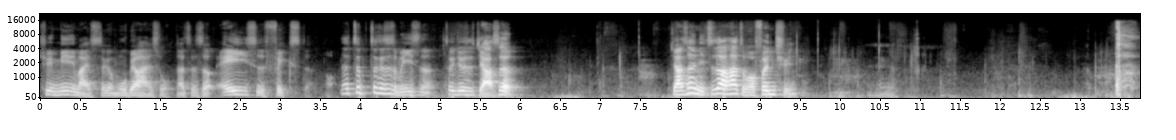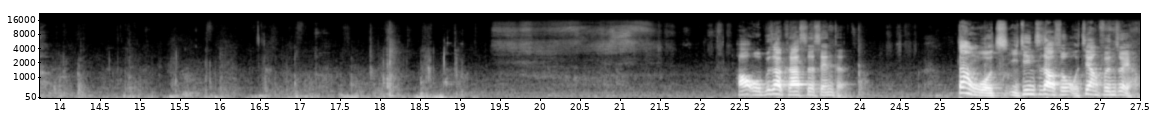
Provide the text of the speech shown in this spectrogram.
去 minimize 这个目标函数，那这时候 a 是 fixed 的哦。那这这个是什么意思呢？这个就是假设，假设你知道它怎么分群。好，我不知道 cluster center，但我已经知道说我这样分最好。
